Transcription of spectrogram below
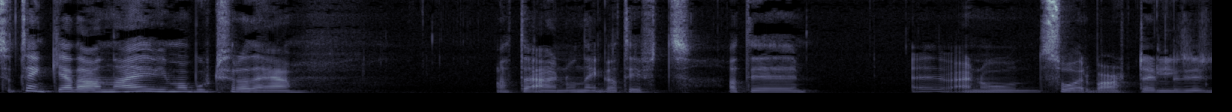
Så tenker jeg da nei, vi må bort fra det at det er noe negativt. At det eh, er noe sårbart eller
